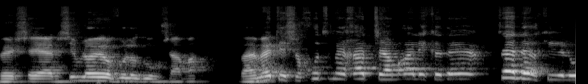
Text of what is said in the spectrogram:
ושאנשים לא יאהבו לגור שם, והאמת היא שחוץ מאחד שאמרה לי כזה, בסדר, כאילו,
